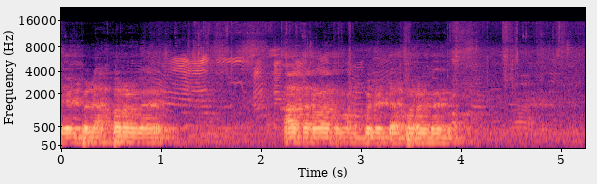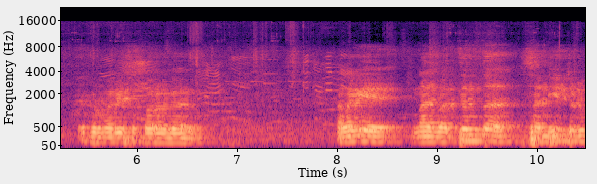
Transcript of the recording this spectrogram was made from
దేవుపల్లి అప్పారావు గారు ఆ తర్వాత మన బుల్లెట్ అప్పారావు గారు ఇప్పుడు మరి సుబ్బారావు గారు. అలాగే నాకు అత్యంత సన్నిహితుడు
